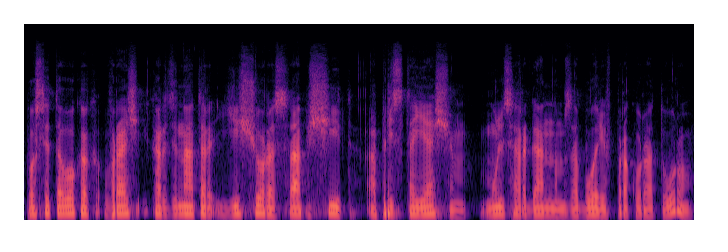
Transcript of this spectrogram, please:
после того, как врач-координатор еще раз сообщит о предстоящем мультиорганном заборе в прокуратуру,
